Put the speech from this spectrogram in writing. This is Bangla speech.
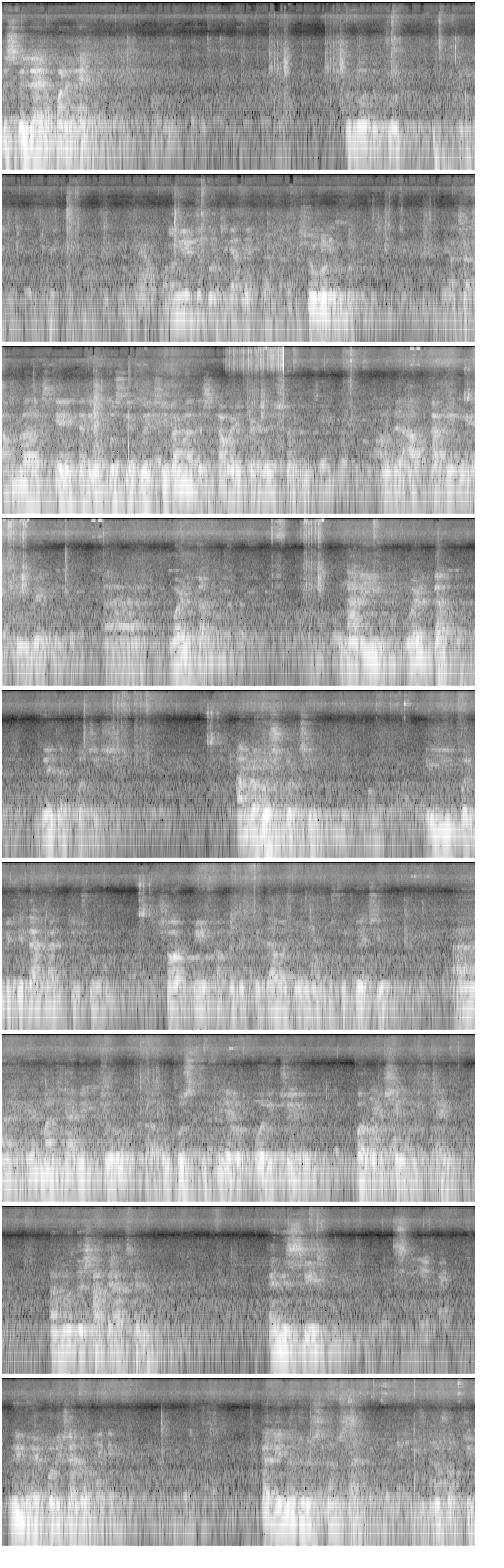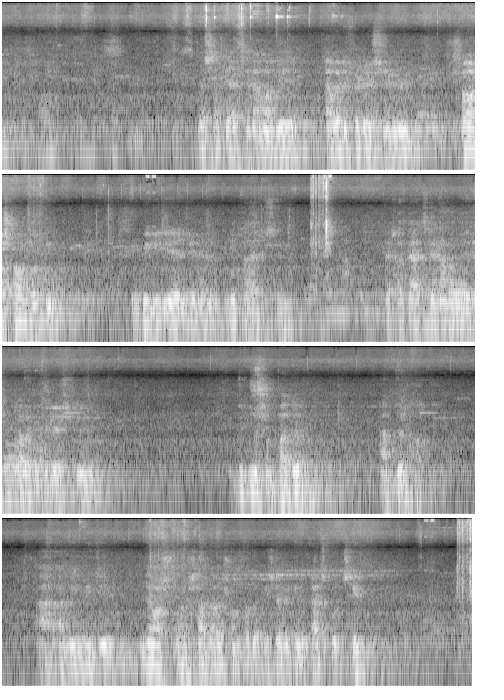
বিসমিল্লাহ রহমান রহিম। শুভ দুপুর। শুভ দুপুর। আচ্ছা আমরা আজকে এখানে উপস্থিত হয়েছি বাংলাদেশ কাবাডি ফেডারেশন, আমাদের আপকামিং একটি ইভেন্ট ওয়ার্ল্ড কাপ নারী ওয়ার্ল্ড কাপ দুই হাজার পঁচিশ। আমরা হোস্ট করছি। এই পরিপ্রেক্ষিতে আমরা কিছু শর্ট ব্রিফ আপনাদেরকে দেওয়ার জন্য উপস্থিত হয়েছি। এর মাঝে আমি একটু উপস্থিতি এবং পরিচয় পর্বটা সেরে দিতে চাই। আমাদের সাথে আছেন এনএসসি নির্বাহী পরিচালক কাজী নজরুল ইসলাম স্যার সচিব। তার সাথে আছেন আমাদের কাবাডি ফেডারেশনের সহসভাপতি, ব্রিগেডিয়ার জেনারেল মুতাহার হোসেন। তার সাথে আছেন আমাদের কাবাডি ফেডারেশনের যুগ্ম সম্পাদক আব্দুল হক। আর আমি নিজে নেওয়ার সময় সাধারণ সম্পাদক হিসাবে এখানে কাজ করছি।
